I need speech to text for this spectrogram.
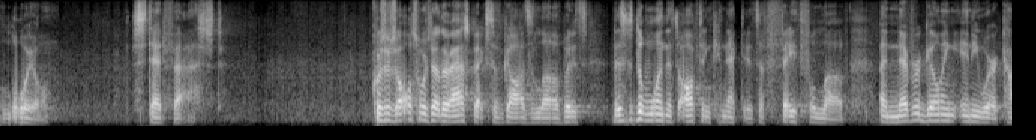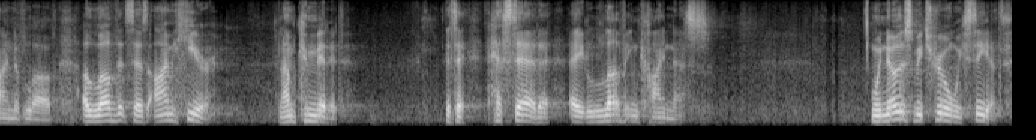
loyal, steadfast. Of course, there's all sorts of other aspects of God's love, but it's, this is the one that's often connected. It's a faithful love, a never going anywhere kind of love, a love that says, I'm here and I'm committed. It's a hesed, a, a loving kindness. We know this to be true when we see it.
